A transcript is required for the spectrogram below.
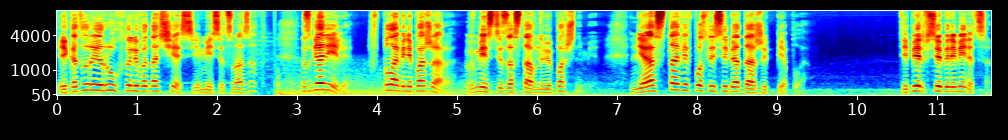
и которые рухнули в одночасье месяц назад, сгорели в пламени пожара вместе с заставными башнями, не оставив после себя даже пепла. Теперь все переменится.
